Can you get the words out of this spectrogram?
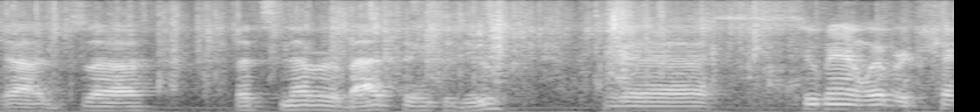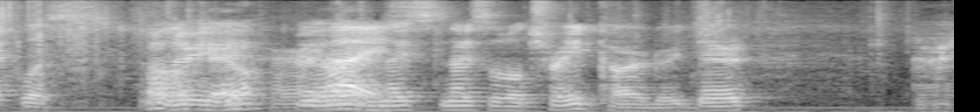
yeah, it's uh, that's never a bad thing to do. I got a Subban Weber checklist. Oh, there you go. There you go. Nice. Nice, nice little trade card right there. All right.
